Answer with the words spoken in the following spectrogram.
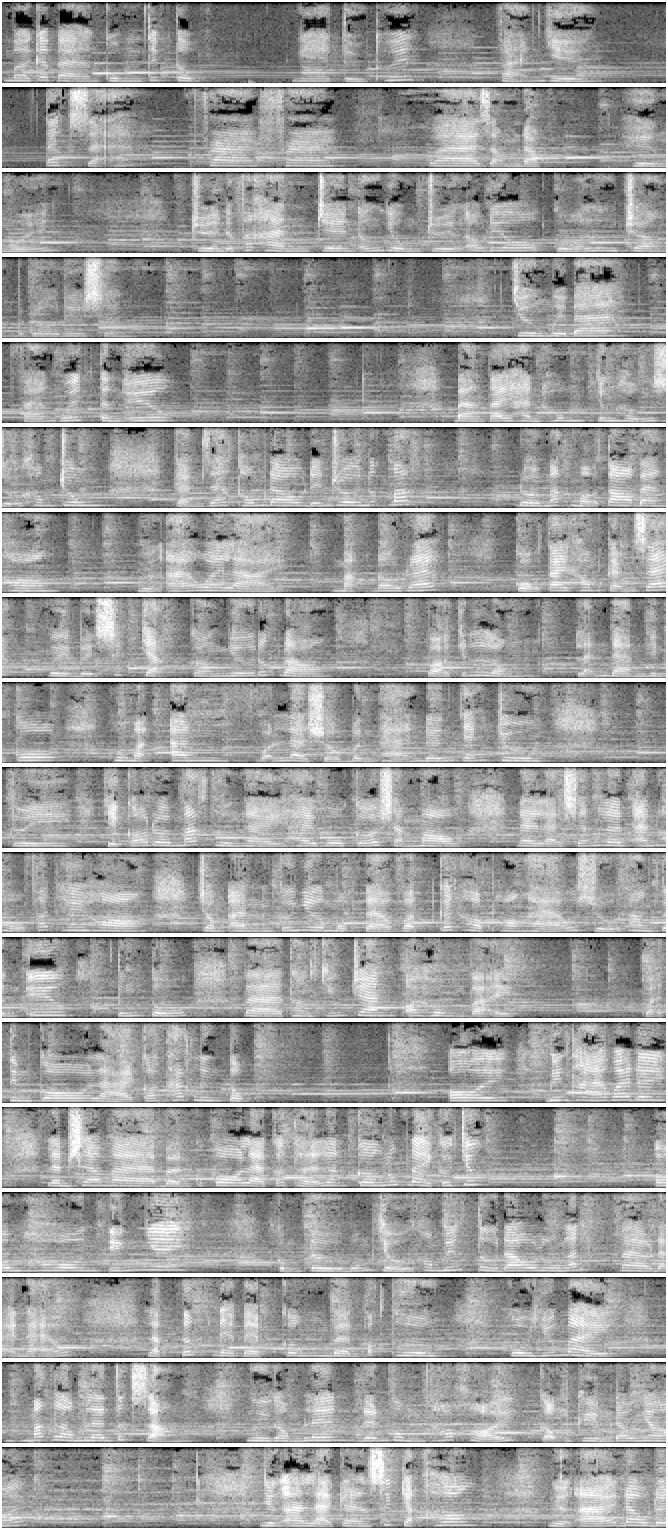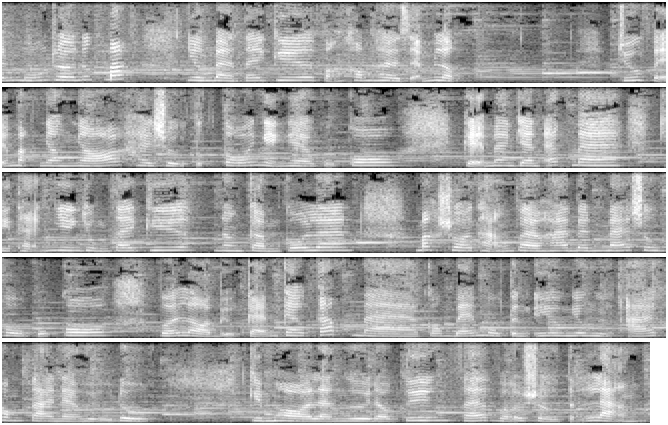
Mời các bạn cùng tiếp tục nghe tiểu thuyết Phản Diện, Tác giả Fra Fra qua giọng đọc Hiền Nguyễn. Truyền được phát hành trên ứng dụng truyện audio của Lương Trần Production Chương 13 Phản quyết tình yêu. Bàn tay hành hung chân hững giữa không trung, Cảm giác thốn đau đến rơi nước mắt. Đôi mắt mở to bàn hòn. Nguyễn Ái quay lại, Mặt đau rát. Cổ tay không cảm giác Vì bị siết chặt gần như đứt đoạn. Võ chính luận lãnh đạm nhìn cô. Khuôn mặt anh vẫn là sự bình thản đến chán trường. Tuy chỉ có đôi mắt thường ngày hay vô cớ sẫm màu, nay lại sáng lên ánh hộ phách hy hoàng. Trong anh cứ như một tạo vật kết hợp hoàn hảo giữa thần tình yêu, tuấn tú và thần chiến tranh oai hùng vậy. Quả tim cô lại có thắt liên tục. Ôi, biến thái quá đi, làm sao mà bệnh của cô lại có thể lên cơn lúc này cơ chứ? Ôm hôn Yến Nhi Cụm từ bốn chữ không biết từ đâu luôn lách vào đại não. Lập tức đẹp bẹp cơn bệnh bất thường. Cô nhíu mày, Mắt lông lên tức giận. Người gồng lên đến vùng thoát khỏi, Cộng kìm đau nhói. Nhưng anh lại càng siết chặt hơn? Nguyện ái đau đến muốn rơi nước mắt, Nhưng bàn tay kia vẫn không hề giảm lực. Trước vẻ mặt nhăn nhó hay sự tức tối nghẹn ngào của cô Kẻ mang danh ác ma, Chỉ thản nhiên dùng tay kia, Nâng cầm cô lên. Mắt soi thẳng vào hai bên má sưng phù của cô, Với loại biểu cảm cao cấp Mà con bé một tình yêu như người ái Không tài nào hiểu được. Kim Hồi là người đầu tiên phá vỡ sự tĩnh lặng.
